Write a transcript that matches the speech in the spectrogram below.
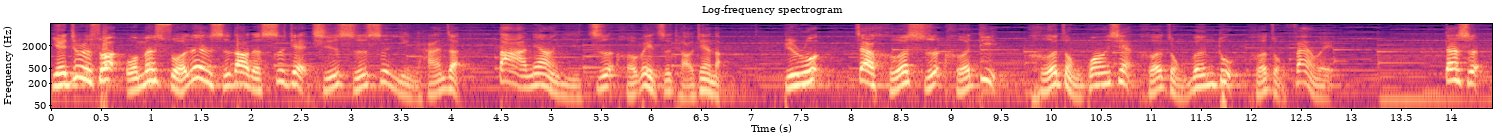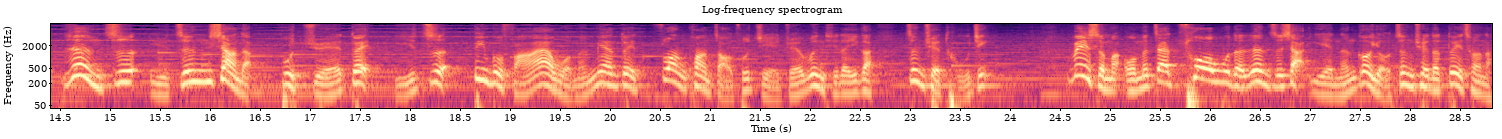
也就是说，我们所认识到的世界，其实是隐含着大量已知和未知条件的。比如，在何时何地。何种光线、何种温度、何种范围，但是认知与真相的不绝对一致，并不妨碍我们面对状况找出解决问题的一个正确途径。为什么我们在错误的认知下也能够有正确的对策呢？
